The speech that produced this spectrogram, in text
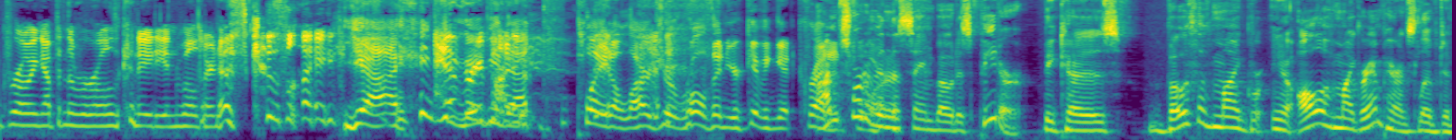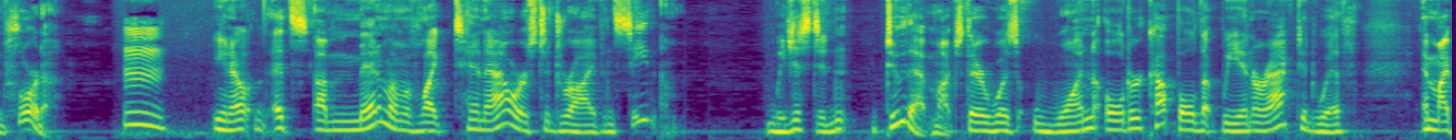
growing up in the rural Canadian wilderness because like Yeah, I think that maybe that played a larger role than you're giving it credit. For. I'm sort of in the same boat as Peter because both of my, you know, all of my grandparents lived in Florida. Hmm. You know, it's a minimum of like 10 hours to drive and see them. We just didn't do that much. There was one older couple that we interacted with, and my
